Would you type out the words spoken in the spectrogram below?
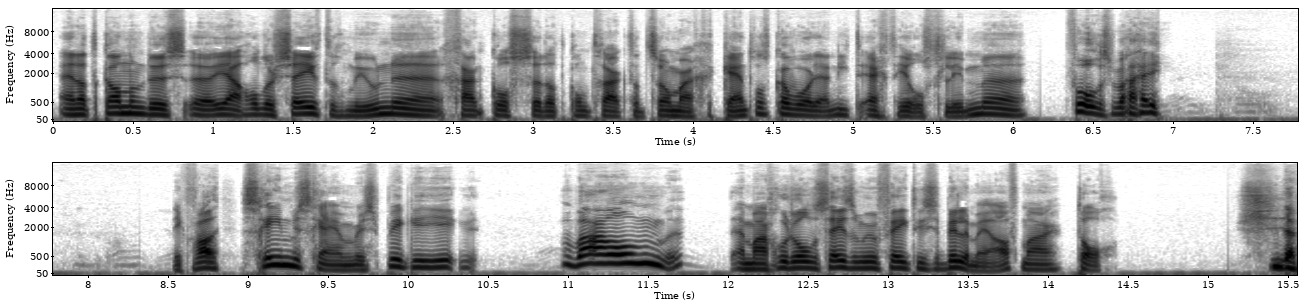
En dat kan hem dus ja, 170 miljoen gaan kosten, dat contract dat zomaar gecanceld kan worden. Ja, niet echt heel slim, volgens mij. Ik val, scheenbeschermers, pikken. Waarom? En maar goed, 170 miljoen veegt hij zijn billen mee af, maar toch. Ja,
